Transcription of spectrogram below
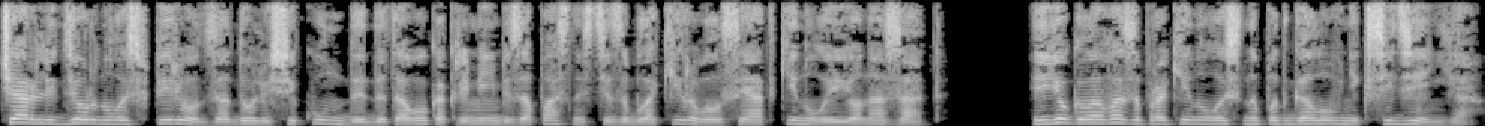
Чарли дернулась вперед за долю секунды до того, как ремень безопасности заблокировался и откинул ее назад. Ее голова запрокинулась на подголовник сиденья.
